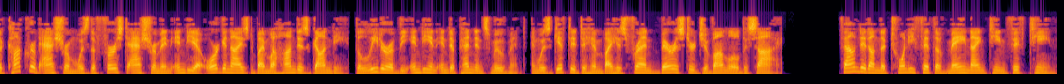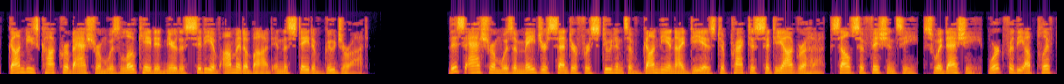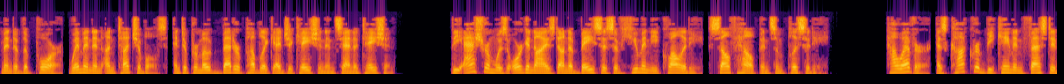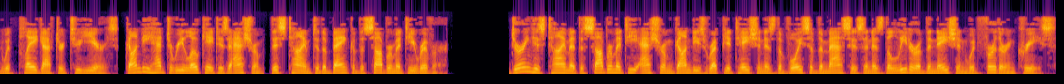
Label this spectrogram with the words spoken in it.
The Kochrab Ashram was the first ashram in India organised by Mohandas Gandhi, the leader of the Indian independence movement, and was gifted to him by his friend barrister Jivanlal Desai. Founded on 25 May 1915, Gandhi's Kochrab Ashram was located near the city of Ahmedabad in the state of Gujarat. This ashram was a major centre for students of Gandhian ideas to practice satyagraha, self-sufficiency, swadeshi, work for the upliftment of the poor, women and untouchables, and to promote better public education and sanitation. The ashram was organised on a basis of human equality, self-help and simplicity. However, as Kochrab became infested with plague after two years, Gandhi had to relocate his ashram, this time to the bank of the Sabarmati River. During his time at the Sabarmati ashram Gandhi's reputation as the voice of the masses and as the leader of the nation would further increase.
